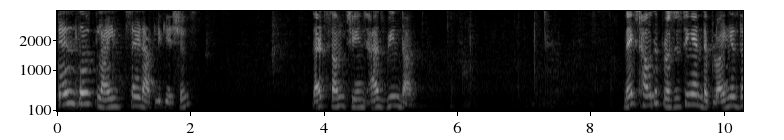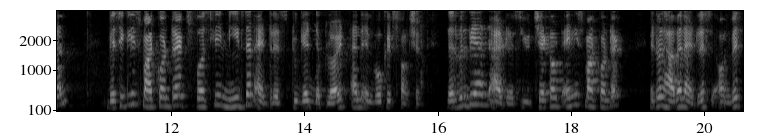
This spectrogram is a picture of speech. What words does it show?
tell the client side applications that some change has been done. Next, how the processing and deploying is done. Basically, smart contracts firstly needs an address to get deployed and invoke its function. There will be an address. You check out any smart contract, it will have an address on which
